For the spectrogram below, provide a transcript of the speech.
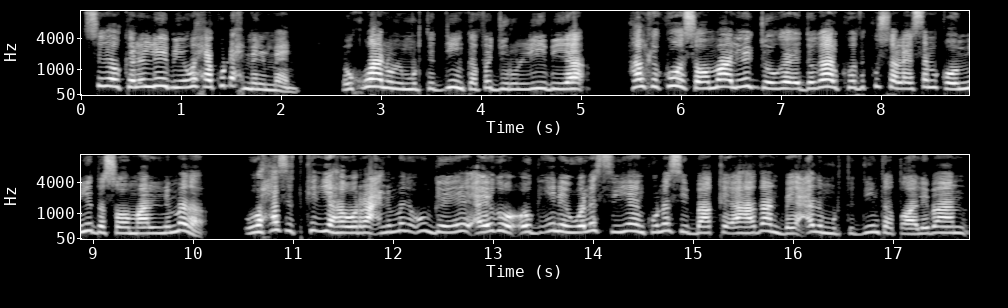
Sidoo kale libiya waxay ku dhex milmeen ikhwaanulmurtadiinka fajru liibiya halka kuwa soomaaliya jooga ee dagaalkooda ku salaysan qoomiyadda soomaalinimada. Uu xasadka iyo hawaraacnimada u geeyey ayagoo og inay wala siiyeen kuna sii baaqi ahaadaan baycada murtadiinta taalibaan.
